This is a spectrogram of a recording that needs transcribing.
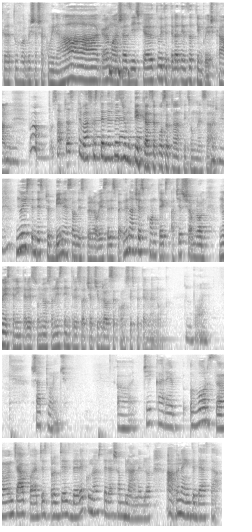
că tu vorbești așa cu mine, a, că nu așa zici, că tu uite-te la din tot timpul ești calm. Mm. Bă, s-ar putea să trebuiască să te enervezi da, un pic da. ca să poți să transmiți un mesaj. Mm-hmm. Nu este despre bine sau despre rău, este despre în acest context, acest șablon nu este în interesul meu sau nu este în interesul a ceea ce vreau să construiesc pe termen lung. Bun. Și atunci, Uh, cei care vor să înceapă acest proces de recunoaștere a șabloanelor. A, înainte de asta,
